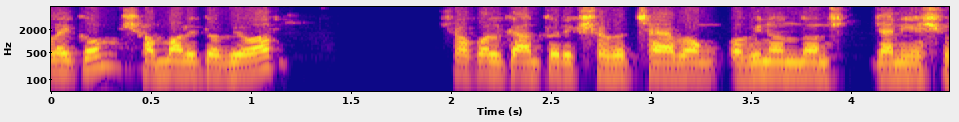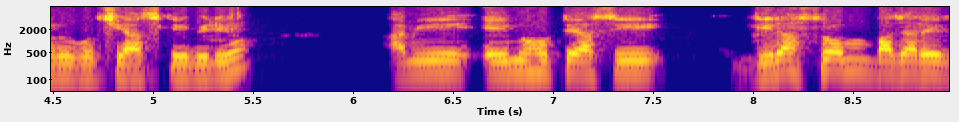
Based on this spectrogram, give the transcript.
আলাইকুম, সম্মানিত বিওয়ার সকলকে আন্তরিক শুভেচ্ছা এবং অভিনন্দন জানিয়ে শুরু করছি আজকের ভিডিও আমি এই মুহূর্তে আছি দিরাশ্রম বাজারের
